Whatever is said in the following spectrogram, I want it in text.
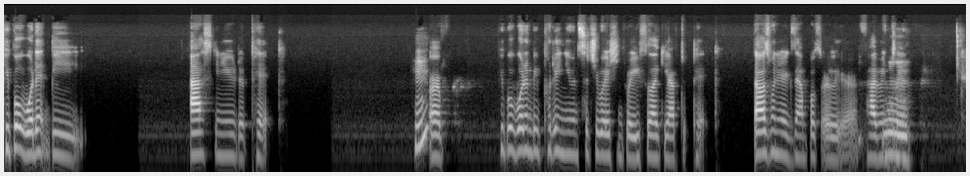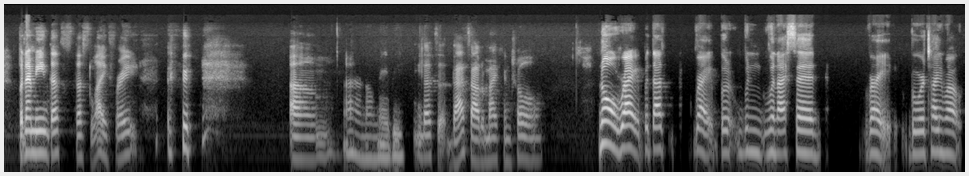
People wouldn't be asking you to pick, hmm? or people wouldn't be putting you in situations where you feel like you have to pick. That was one of your examples earlier having mm. to. But I mean, that's that's life, right? um, I don't know, maybe that's a, that's out of my control. No, right, but that's right. But when when I said right, but we're talking about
